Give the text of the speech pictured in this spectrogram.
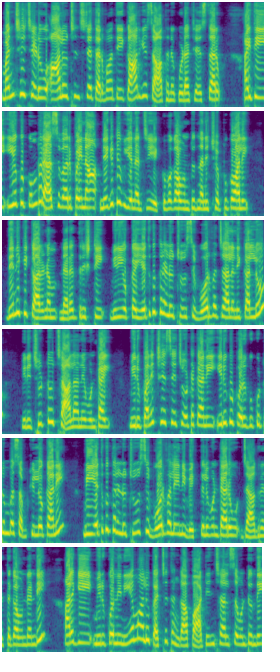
మంచి చెడు ఆలోచించిన తర్వాతే కార్య సాధన కూడా చేస్తారు. అయితే ఈ యొక్క కుంభరాశి వారిపైన నెగిటివ్ ఎనర్జీ ఎక్కువగా ఉంటుందని చెప్పుకోవాలి. దీనికి కారణం నరదృష్టి. వీరి యొక్క ఎదుగుదలను చూసి ఓర్వజాలని కళ్ళు వీరి చుట్టూ చాలానే ఉంటాయి. మీరు పనిచేసే చోట కానీ ఇరుగు పొరుగు కుటుంబ సభ్యుల్లో కానీ మీ ఎదుగుదలను చూసి ఓర్వలేని వ్యక్తులు ఉంటారు. జాగ్రత్తగా ఉండండి. అలాగే మీరు కొన్ని నియమాలు ఖచ్చితంగా పాటించాల్సి ఉంటుంది.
